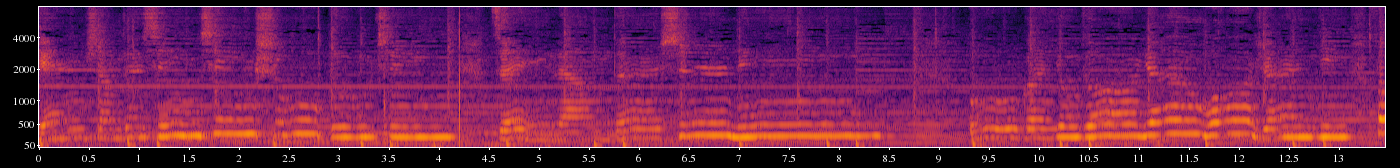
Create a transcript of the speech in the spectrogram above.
天上的星星数不清，最亮的是你。不管有多远，我愿意放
